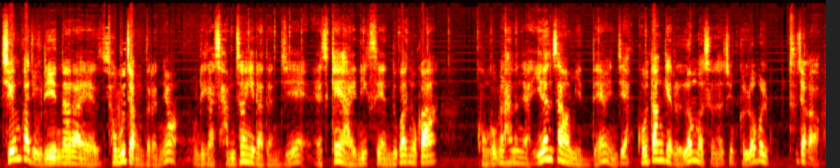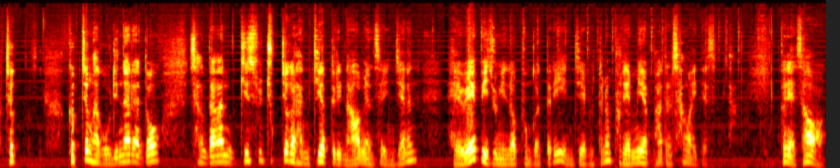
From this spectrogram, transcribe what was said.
지금까지 우리나라의 소부장들은요, 우리가 삼성이라든지 SK 하이닉스에 누가 누가 공급을 하느냐 이런 싸움인데요. 이제 그 단계를 넘어서서 지금 글로벌 투자가 적 급증하고 우리나라도 상당한 기술 축적을 한 기업들이 나오면서 이제는 해외 비중이 높은 것들이 이제부터는 프리미엄 받을 상황이 됐습니다. 그래서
